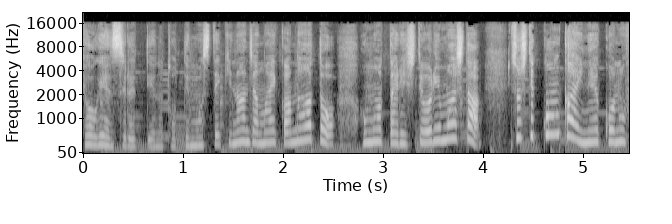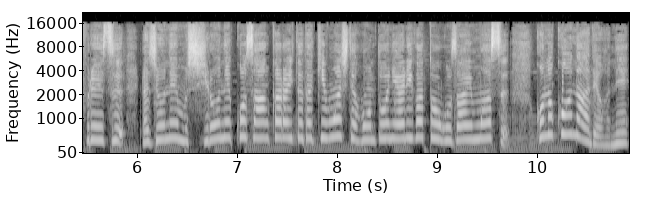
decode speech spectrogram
表現するっていうのとっても素敵なんじゃないかなと思ったりしておりました。そして今回ね、このフレーズ、ラジオネーム白猫さんからいただきまして本当にありがとうございます。このコーナーではね、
